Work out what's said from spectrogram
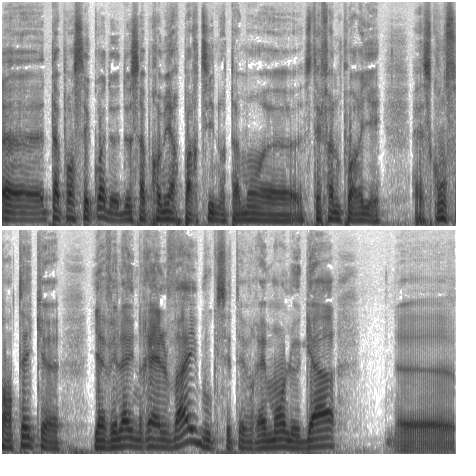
Euh, T'as pensé quoi de, sa première partie, notamment euh, Stéphane Poirier? Est-ce qu'on sentait qu'il y avait là une réelle vibe ou que c'était vraiment le gars euh,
